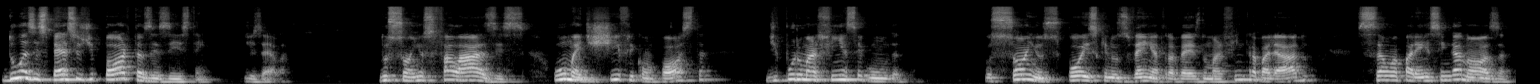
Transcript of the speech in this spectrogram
Duas espécies de portas existem, diz ela. Dos sonhos falazes, uma é de chifre composta, de puro marfim a segunda. Os sonhos, pois, que nos vêm através do marfim trabalhado, são aparência enganosa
